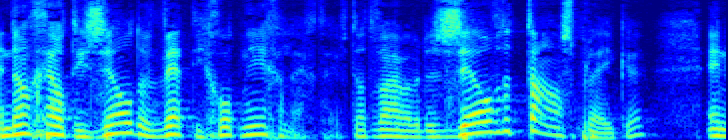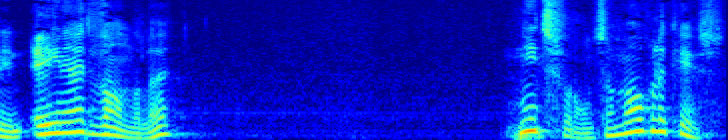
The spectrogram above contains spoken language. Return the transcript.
En dan geldt diezelfde wet die God neergelegd heeft. Dat waar we dezelfde taal spreken en in eenheid wandelen, niets voor ons onmogelijk is.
